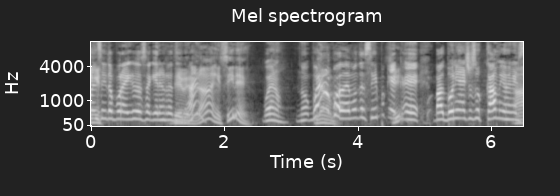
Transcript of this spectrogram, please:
jovencito por ahí que se quieren De retirar. verdad, en el cine. Bueno, no, bueno, No. podemos decir porque Sí. eh, Bad Bunny ha hecho sus cambios en el Ah,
